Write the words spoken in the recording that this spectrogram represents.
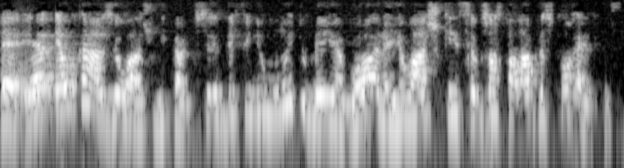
É, é, é o caso, eu acho, Ricardo. Você definiu muito bem agora e eu acho que você usou as palavras corretas.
